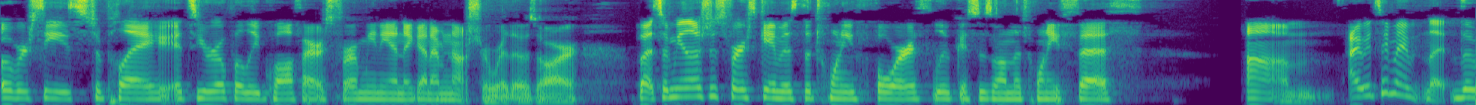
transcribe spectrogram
overseas to play. It's Europa League qualifiers for Armenia. And again, I'm not sure where those are. But so Milos's first game is the 24th. Lucas is on the 25th. Um, I would say my the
